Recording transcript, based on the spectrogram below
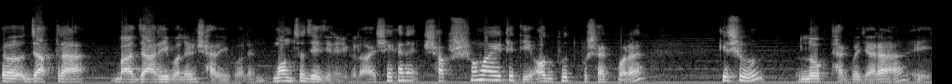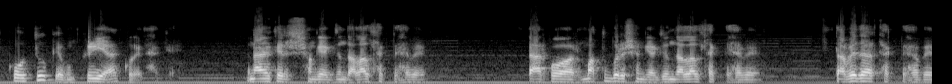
তো যাত্রা বা জারি বলেন শাড়ি বলেন, মঞ্চ যে জিনিসগুলো হয়, সেখানে সব সময়টিতে অদ্ভুত পোশাক পরা কিছু লোক থাকবে যারা এই কৌতুক এবং ক্রিয়া করে থাকে। নায়কের সঙ্গে একজন দালাল থাকতে হবে, তারপর মাতুব্বরের সঙ্গে একজন দালাল থাকতে হবে, তাবেদার থাকতে হবে,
